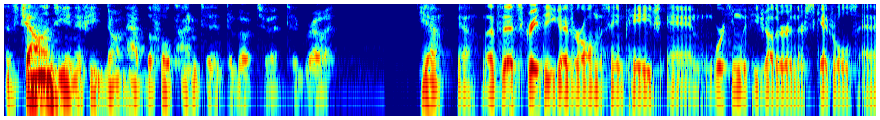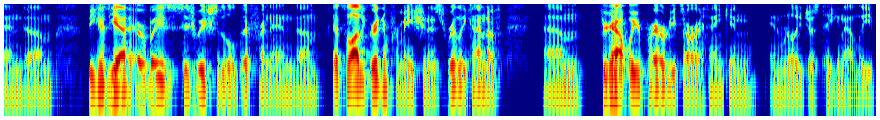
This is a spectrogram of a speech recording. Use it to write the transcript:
it's challenging if you don't have the full time to devote to it to grow it. Yeah, yeah, that's it's great that you guys are all on the same page and working with each other and their schedules, and um, because yeah, everybody's situation is a little different, and um, that's a lot of great information. It's really kind of um, figuring out what your priorities are, I think, and and really just taking that leap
